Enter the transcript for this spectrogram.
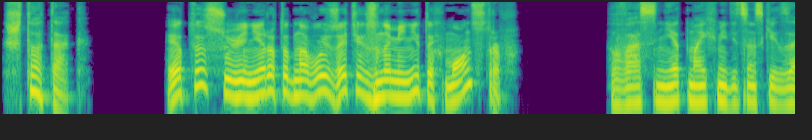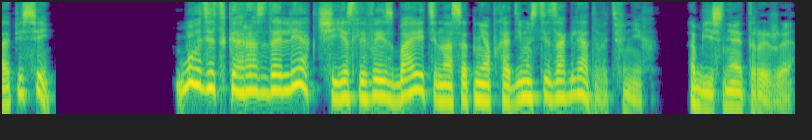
«Что так?» «Это сувенир от одного из этих знаменитых монстров?» «У вас нет моих медицинских записей?» «Будет гораздо легче, если вы избавите нас от необходимости заглядывать в них», — объясняет рыжая.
